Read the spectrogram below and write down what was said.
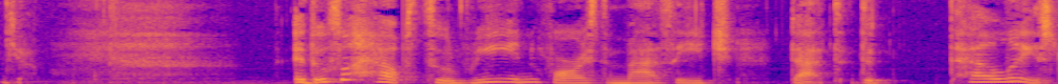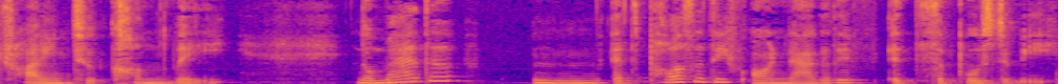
Yeah. It also helps to reinforce the message that the teller is trying to convey. No matter um, it's positive or negative, it's supposed to be.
